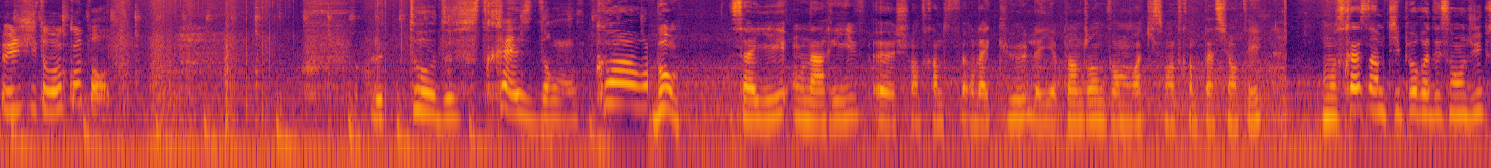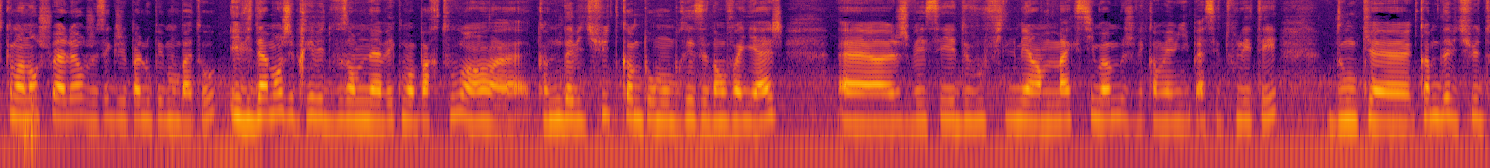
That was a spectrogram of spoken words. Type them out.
Mais je suis trop contente. Le taux de stress dans mon corps. Bon, ça y est, on arrive. Euh, je suis en train de faire la queue. Là, il y a plein de gens devant moi qui sont en train de patienter. Mon stress est un petit peu redescendu parce que maintenant je suis à l'heure, je sais que j'ai pas loupé mon bateau. Évidemment, j'ai prévu de vous emmener avec moi partout, hein, euh, comme d'habitude, comme pour mon précédent voyage. Euh, je vais essayer de vous filmer un maximum, je vais quand même y passer tout l'été. Donc, comme d'habitude,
